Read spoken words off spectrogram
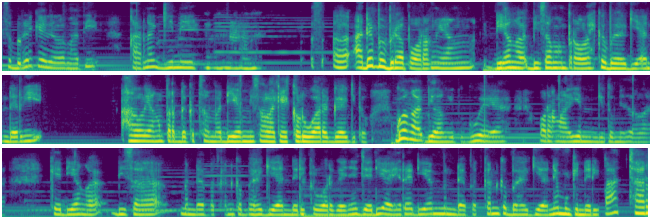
Sebenarnya kayak dalam hati karena gini s- eh, ada beberapa orang yang dia nggak bisa memperoleh kebahagiaan dari hal yang terdekat sama dia misalnya kayak keluarga gitu. Gue nggak bilang itu gue ya orang lain gitu misalnya. Kayak dia nggak bisa mendapatkan kebahagiaan dari keluarganya jadi akhirnya dia mendapatkan kebahagiaannya mungkin dari pacar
